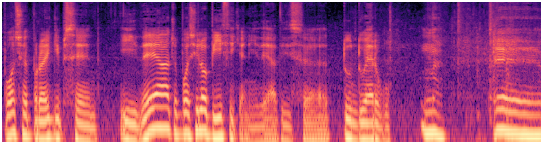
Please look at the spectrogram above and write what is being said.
πώς προέκυψε η ιδέα και πώς υλοποιήθηκε η ιδέα της, ε, του, του έργου. Ναι. Ε,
